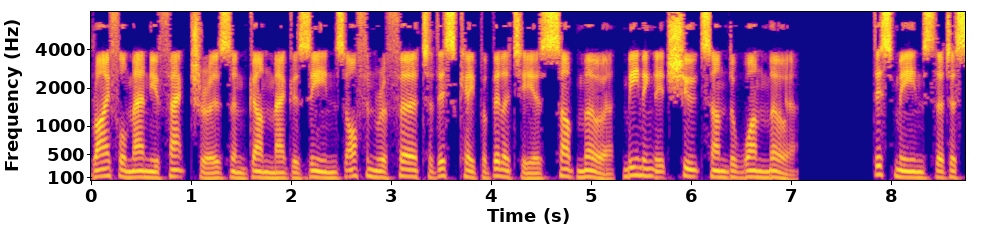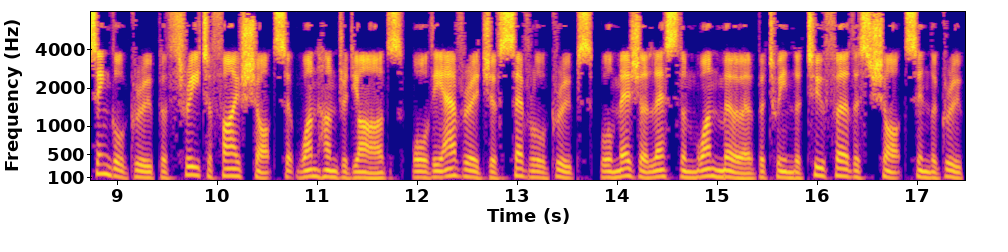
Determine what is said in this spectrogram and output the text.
Rifle manufacturers and gun magazines often refer to this capability as sub-moa, meaning it shoots under 1 moa. This means that a single group of 3 to 5 shots at 100 yards, or the average of several groups, will measure less than 1 moa between the two furthest shots in the group,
